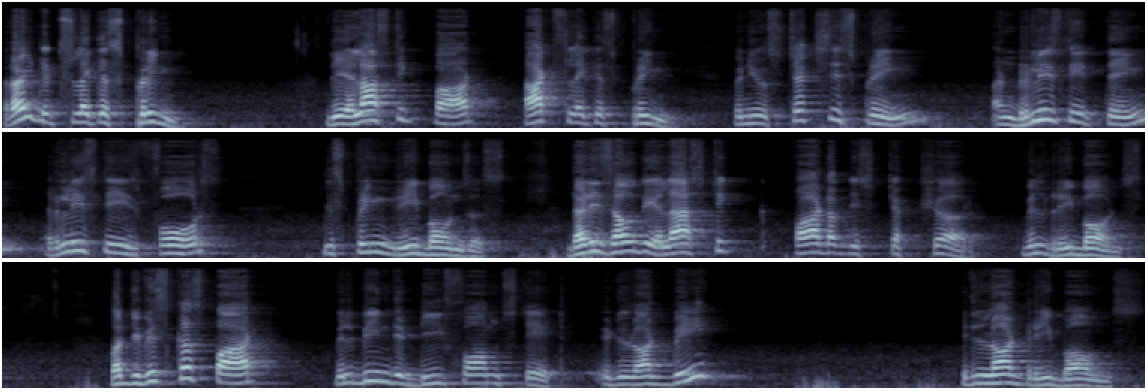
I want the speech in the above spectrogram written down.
Right? It's like a spring. The elastic part acts like a spring. When you stretch the spring and release the thing, release the force, the spring rebounds. That is how the elastic part of the structure will rebounds. But the viscous part will be in the deformed state. It will not be, it will not rebounds.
